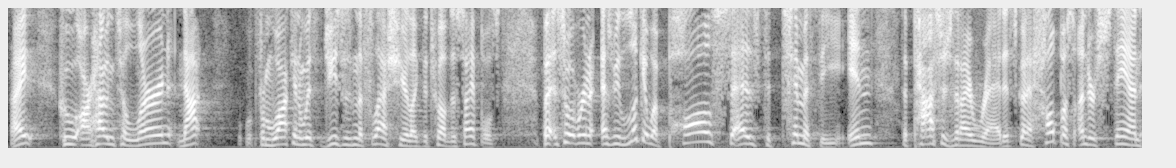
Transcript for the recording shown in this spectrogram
right? Who are having to learn not from walking with Jesus in the flesh here like the 12 disciples. But so gonna, as we look at what Paul says to Timothy in the passage that I read, it's going to help us understand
